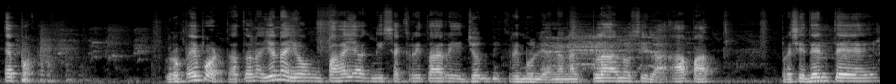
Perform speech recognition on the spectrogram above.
effort. Group effort. Ito na, yun na yung pahayag ni Secretary John B. Remulla na nagplano sila, apat, Presidente,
